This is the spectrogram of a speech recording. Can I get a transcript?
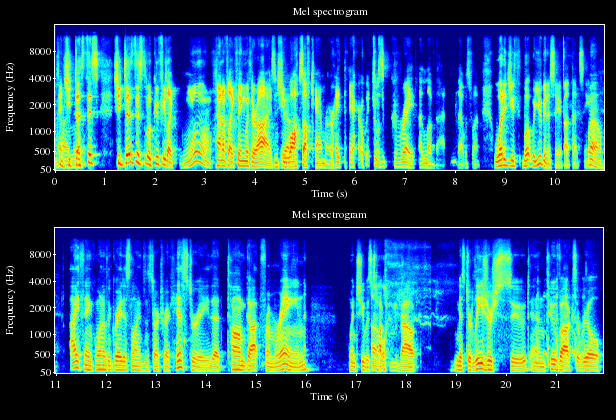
time." And she time, yeah. does this. She does this little goofy like kind of like thing with her eyes, and she Yeah. walks off camera right there, which was great. I love that. That was fun. What did you? What were you going to say about that scene? Well, I think one of the greatest lines in Star Trek history that Tom got from Rain when she was Oh. talking about Mr. Leisure Suit and Tuvok's a real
